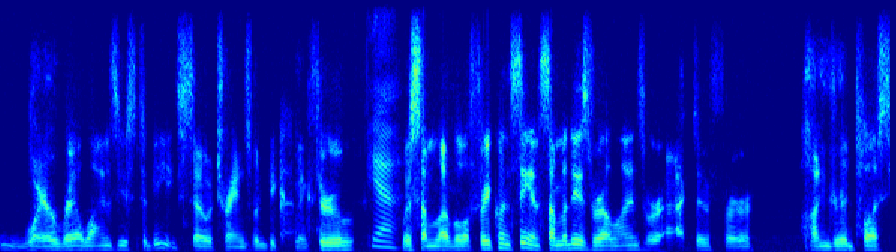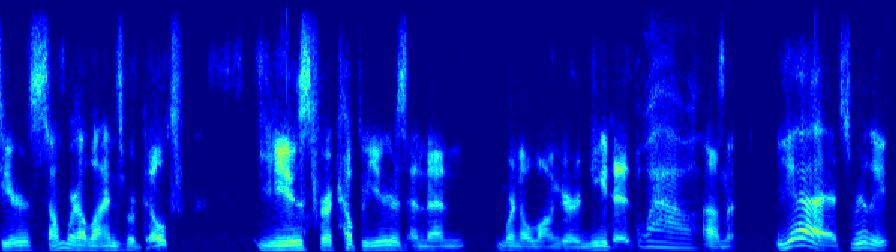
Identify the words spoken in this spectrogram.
where rail lines used to be, so trains would be coming through yeah. with some level of frequency. And some of these rail lines were active for hundred plus years. Some rail lines were built, used for a couple years, and then were no longer needed. Wow. Um, yeah, it's really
